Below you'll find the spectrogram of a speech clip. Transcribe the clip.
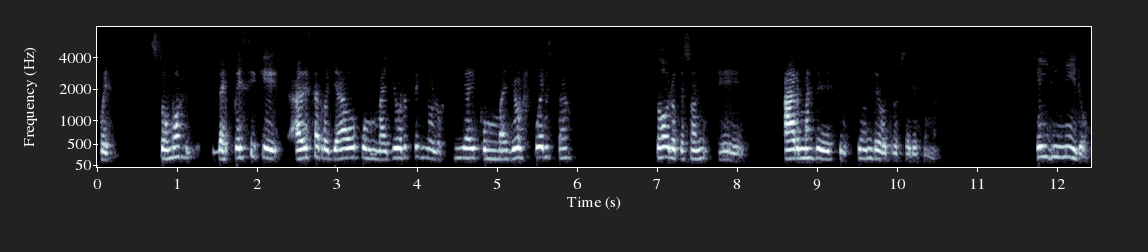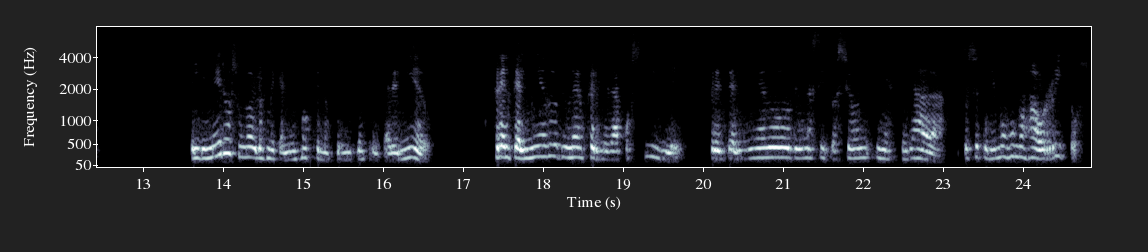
pues somos la especie que ha desarrollado con mayor tecnología y con mayor fuerza todo lo que son eh, armas de destrucción de otros seres humanos. El dinero. El dinero es uno de los mecanismos que nos permite enfrentar el miedo. Frente al miedo de una enfermedad posible, frente al miedo de una situación inesperada. Entonces tenemos unos ahorritos,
